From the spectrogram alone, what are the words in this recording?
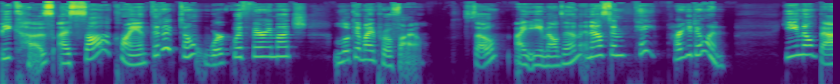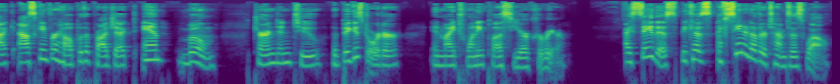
because I saw a client that I don't work with very much look at my profile. So I emailed him and asked him, Hey, how are you doing? He emailed back asking for help with a project and boom, turned into the biggest order in my 20 plus year career. I say this because I've seen it other times as well.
